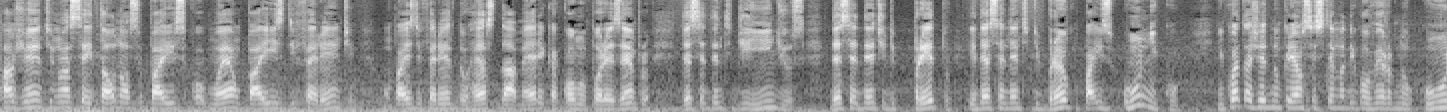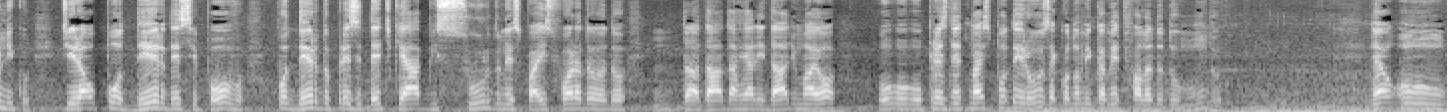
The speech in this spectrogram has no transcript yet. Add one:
a gente não aceitar o nosso país como é, um país diferente, um país diferente do resto da América, como por exemplo, descendente de índios, descendente de preto e descendente de branco, país único. Enquanto a gente não criar um sistema de governo único, tirar o poder desse povo, poder do presidente que é absurdo nesse país, fora do, do da, da, da realidade, o maior o, o presidente mais poderoso economicamente falando do mundo, né? um,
